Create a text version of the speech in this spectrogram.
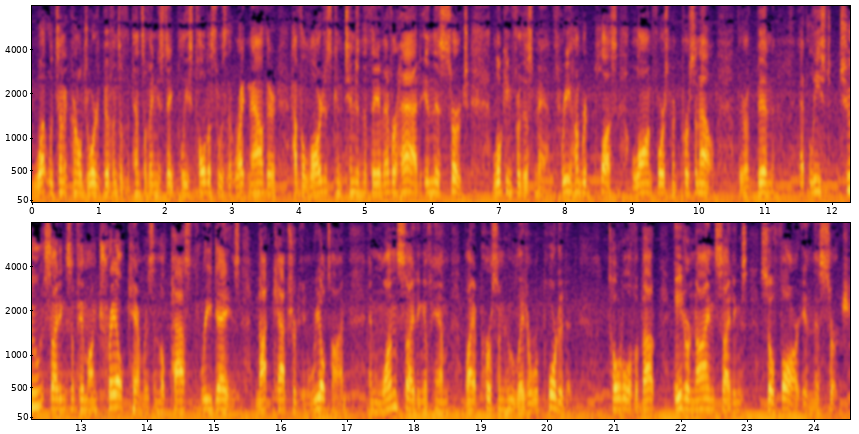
What Lieutenant Colonel George Bivens of the Pennsylvania State Police told us was that right now they have the largest contingent that they have ever had in this search looking for this man 300 plus law enforcement personnel. There have been at least two sightings of him on trail cameras in the past three days, not captured in real time, and one sighting of him by a person who later reported it. Total of about eight or nine sightings so far in this search.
